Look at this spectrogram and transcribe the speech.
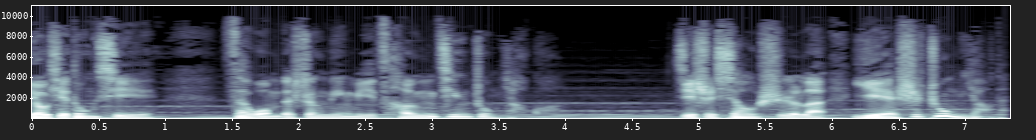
有些东西，在我们的生命里曾经重要过，即使消失了，也是重要的。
